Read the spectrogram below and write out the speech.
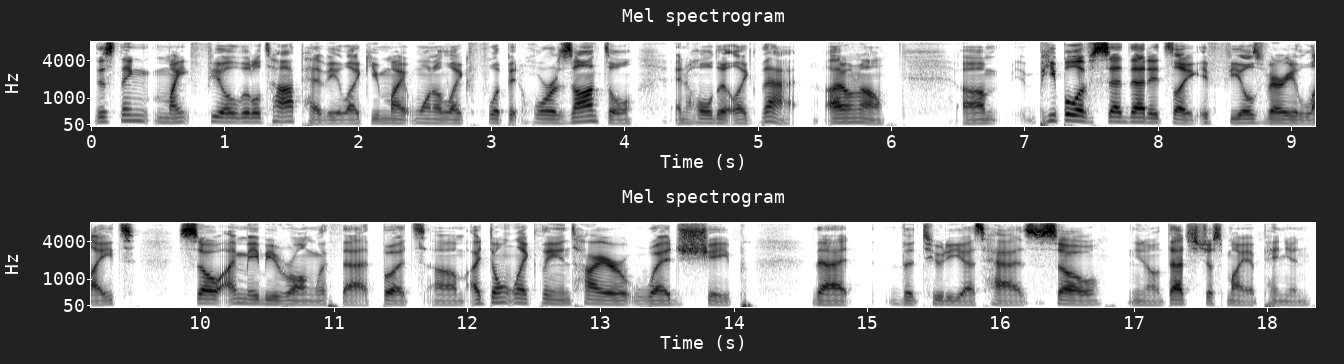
This thing might feel a little top heavy, like you might want to, like, flip it horizontal and hold it like that. I don't know. Um, people have said that it's like it feels very light, so I may be wrong with that, but um, I don't like the entire wedge shape that the 2DS has, so you know that's just my opinion.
